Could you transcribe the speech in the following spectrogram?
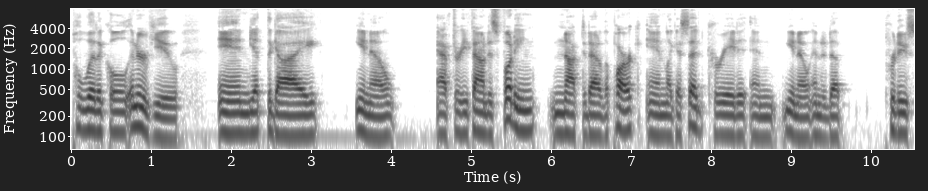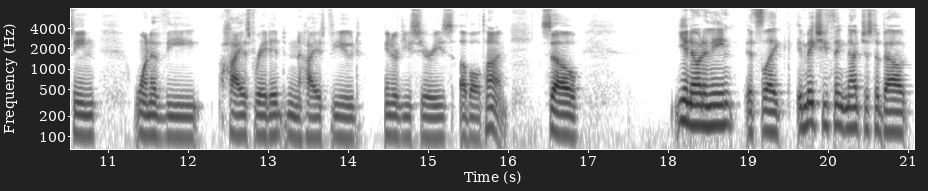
political interview, and yet the guy, you know, after he found his footing, knocked it out of the park, and like I said, created and you know ended up producing one of the highest rated and highest viewed interview series of all time. So, you know what I mean? It's like it makes you think not just about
